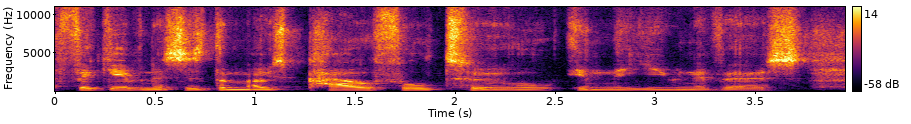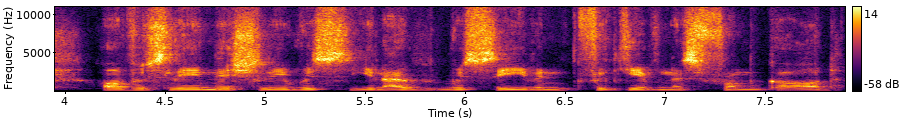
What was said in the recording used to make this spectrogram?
forgiveness is the most powerful tool in the universe. Obviously, initially, you know, receiving forgiveness from God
